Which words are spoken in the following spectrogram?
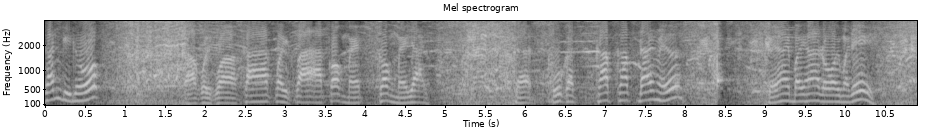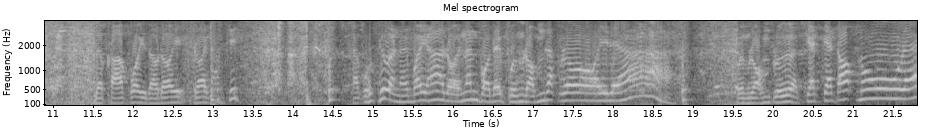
กันดีลูกกาไกวกว่ากาไกวกว่ากล้องแม่กล้องแม่ยาย แต่กูกัดครับครับได้ไหมเออแกให้ใบห้าร้อยมาดิแล้วขาไกวต่อดยร้อยสามสิบแต่กูเชื่อในใบห้าร้อยนั้นพอได้ปึงหลอมสักร้อยเลยฮะปึงหลอมเปลือกเจ็ดเจ็ดออกนู่นแหละ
